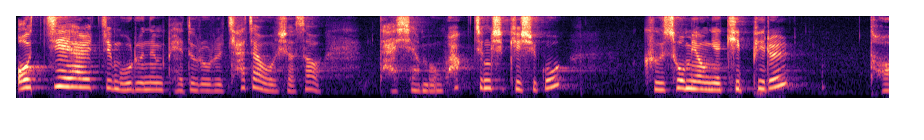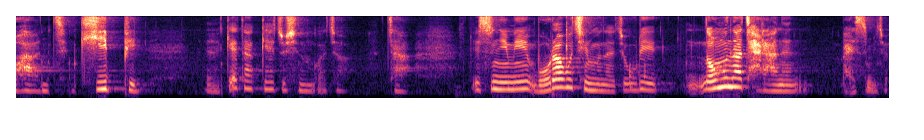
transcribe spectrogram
어찌해야 할지 모르는 베드로를 찾아오셔서 다시 한번 확증시키시고 그 소명의 깊이를 더한 층 깊이 예, 깨닫게 해주시는 거죠. 자, 예수님이 뭐라고 질문하죠? 우리 너무나 잘 아는 말씀이죠.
